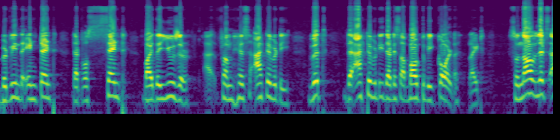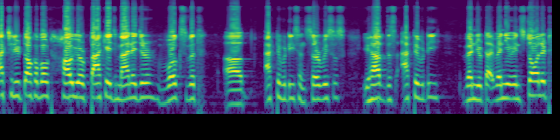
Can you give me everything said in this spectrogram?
between the intent that was sent by the user uh, from his activity with the activity that is about to be called right? So now let's actually talk about how your package manager works with uh, activities and services. You have this activity when you when you install it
